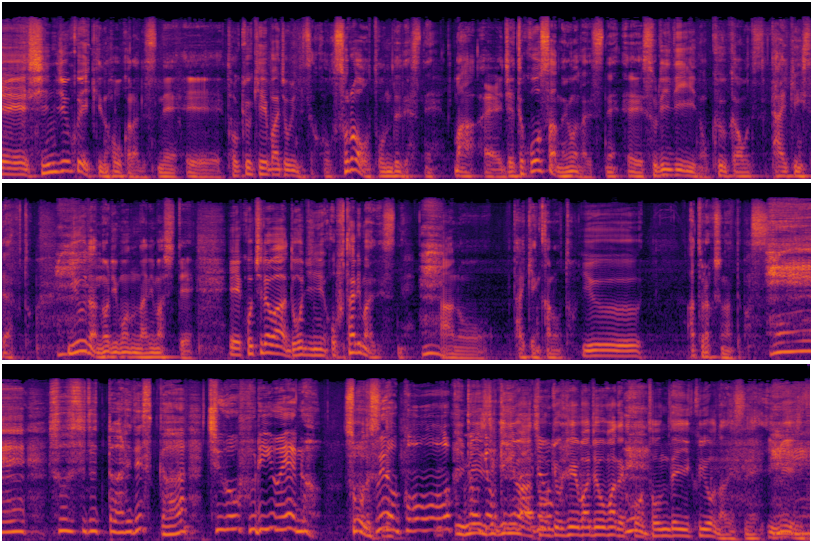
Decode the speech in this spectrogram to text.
えー、新宿駅の方からですね、えー、東京競馬場にですこう空を飛んでですね、まあ、えー、ジェットコースターのようなですね、えー、3D の空間をです、ね、体験していただくというような乗り物になりまして、えー、こちらは同時にお二人までですね、あの体験可能というアトラクションになってます。へえ、そうするとあれですか、中央フリーウェイのそうですね。イメージ的には東京競馬場までこう飛んでいくようなですね、イメージ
